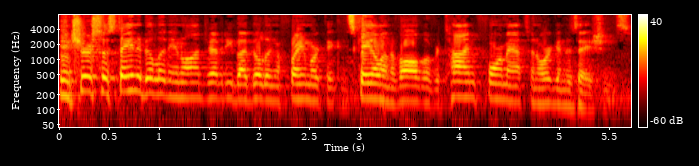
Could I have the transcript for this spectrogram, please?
Ensure sustainability and longevity by building a framework that can scale and evolve over time, formats, and organizations.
